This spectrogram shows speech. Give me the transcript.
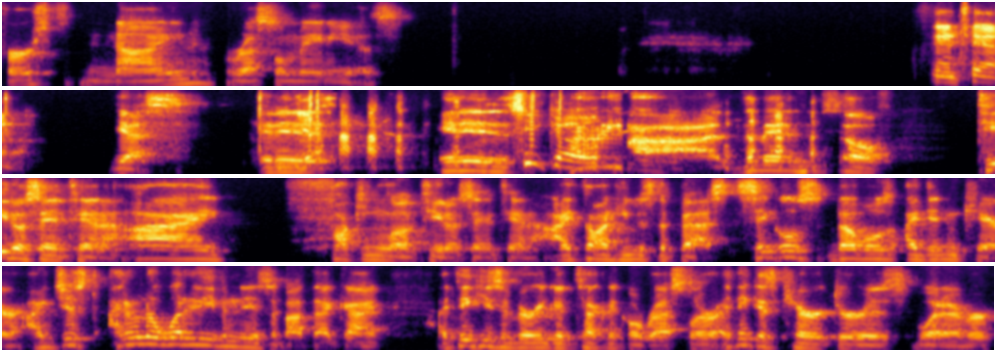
first nine WrestleManias. Santana. Yes, it is. Yeah. It is Chico, the man himself, Tito Santana. I fucking love Tito Santana. I thought he was the best. Singles, doubles, I didn't care. I just I don't know what it even is about that guy. I think he's a very good technical wrestler. I think his character is whatever.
